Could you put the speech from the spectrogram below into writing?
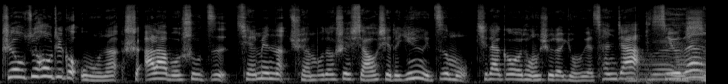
只有最后这个五呢是阿拉伯数字，前面呢全部都是小写的英语字母。期待各位同学的踊跃参加。See you then.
